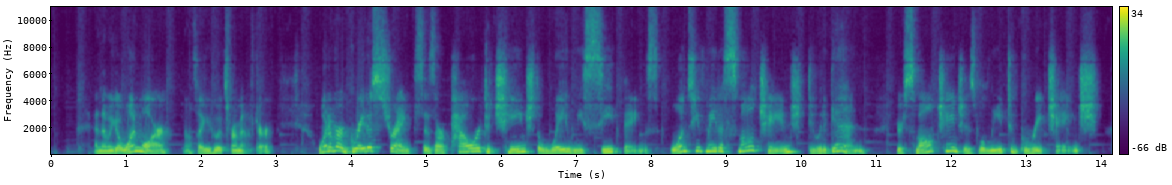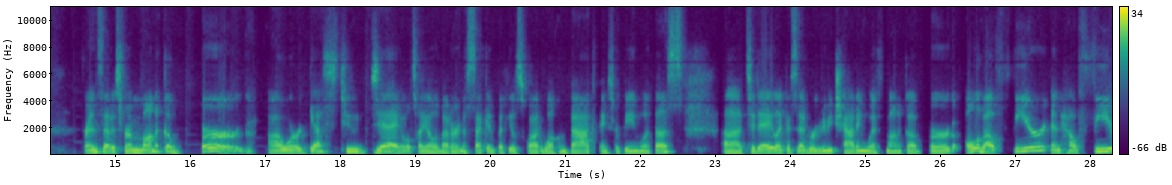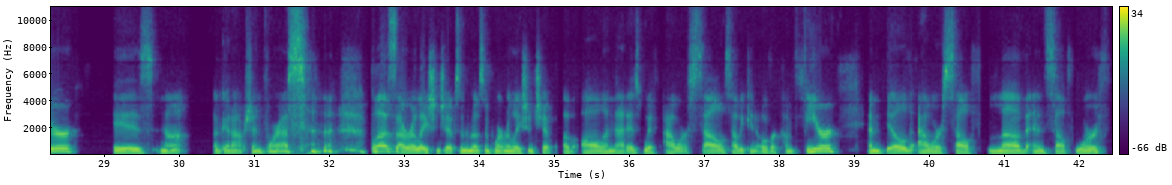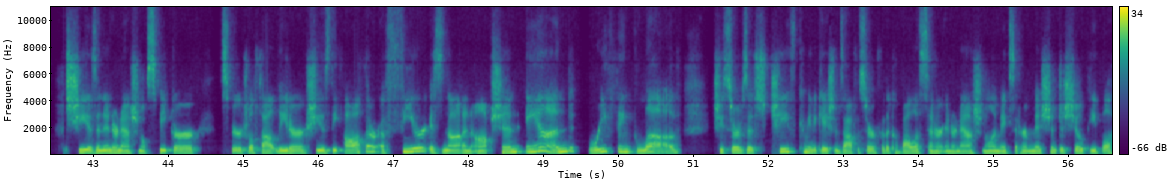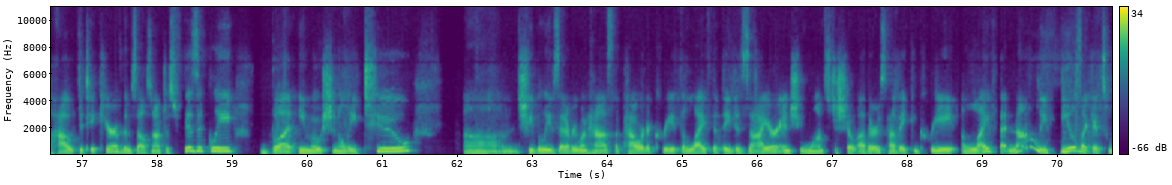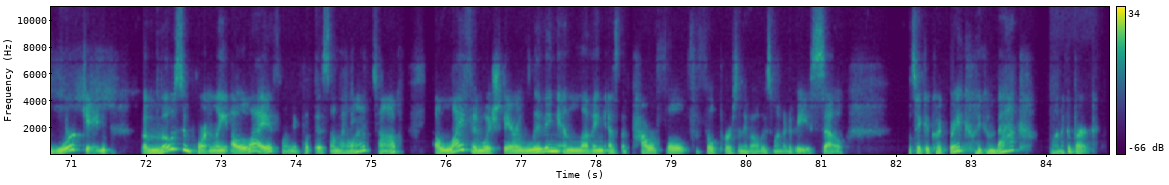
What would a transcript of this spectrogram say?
And then we go one more, I'll tell you who it's from after. One of our greatest strengths is our power to change the way we see things. Once you've made a small change, do it again. Your small changes will lead to great change. Friends, that is from Monica Berg, our guest today. We'll tell you all about her in a second, but Heal Squad, welcome back. Thanks for being with us. Uh, today, like I said, we're going to be chatting with Monica Berg all about fear and how fear is not a good option for us. Plus, our relationships and the most important relationship of all, and that is with ourselves, how we can overcome fear and build our self love and self worth. She is an international speaker, spiritual thought leader. She is the author of Fear is Not an Option and Rethink Love. She serves as Chief Communications Officer for the Kabbalah Center International and makes it her mission to show people how to take care of themselves, not just physically, but emotionally too. Um, she believes that everyone has the power to create the life that they desire, and she wants to show others how they can create a life that not only feels like it's working, but most importantly, a life. Let me put this on my laptop a life in which they are living and loving as the powerful, fulfilled person they've always wanted to be. So we'll take a quick break. When we come back, Monica Berg.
